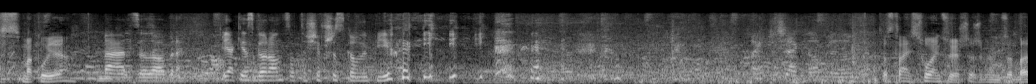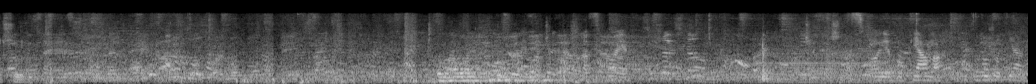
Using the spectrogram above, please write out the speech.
Smakuje? Bardzo dobre. Jak jest gorąco, to się wszystko wypije. tak czy siak, dobre, dobre. To stań w słońcu jeszcze, żebym zobaczył. Czekasz na swoje. Czekasz na swoje, bo piana. Dużo piany.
